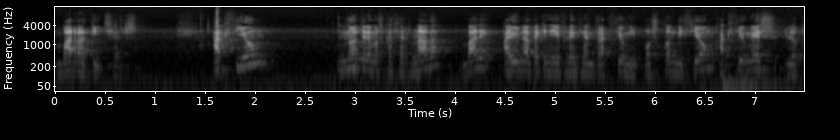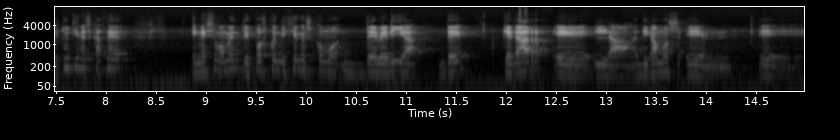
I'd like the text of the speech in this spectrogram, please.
barra teachers. Acción, no tenemos que hacer nada, ¿vale? Hay una pequeña diferencia entre acción y postcondición. Acción es lo que tú tienes que hacer en ese momento y postcondición es como debería de quedar eh, la, digamos, em, eh,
